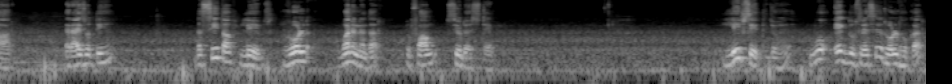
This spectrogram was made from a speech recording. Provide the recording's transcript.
और राइज होती है the sheath of leaves rolled one another to form pseudo stem leaf sheath जो है वो एक दूसरे से रोल्ड होकर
